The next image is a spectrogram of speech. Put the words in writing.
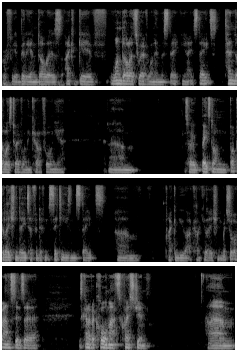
roughly a billion dollars, I could give one dollar to everyone in the state, United States, ten dollars to everyone in California. Um, so based on population data for different cities and states, um, I can do that calculation, which sort of answers a it's kind of a core maths question. Um,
